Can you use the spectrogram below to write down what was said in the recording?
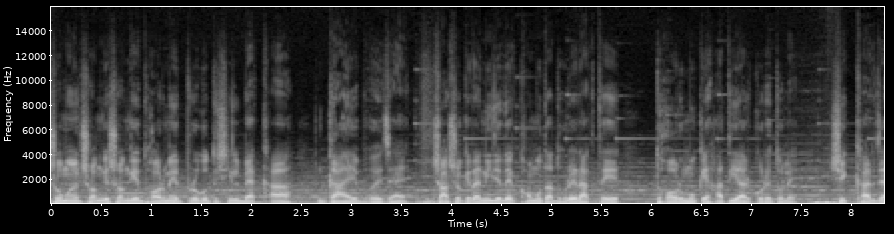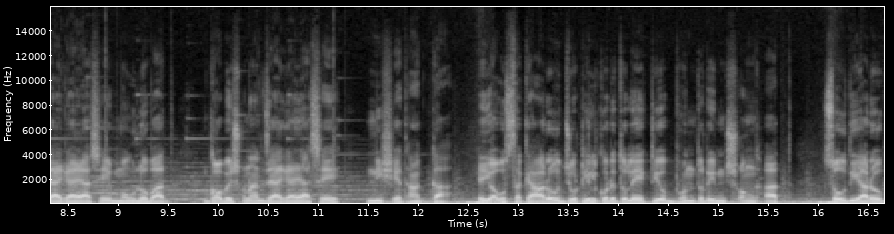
সময়ের সঙ্গে সঙ্গে ধর্মের প্রগতিশীল ব্যাখ্যা গায়েব হয়ে যায়। শাসকেরা নিজেদের ক্ষমতা ধরে রাখতে ধর্মকে হাতিয়ার করে তোলে। শিক্ষার জায়গায় আসে মৌলবাদ, গবেষণার জায়গায় আসে নিষেধাজ্ঞা। এই অবস্থাকে আরও জটিল করে তোলে একটি অভ্যন্তরীণ সংঘাত। সৌদি আরব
